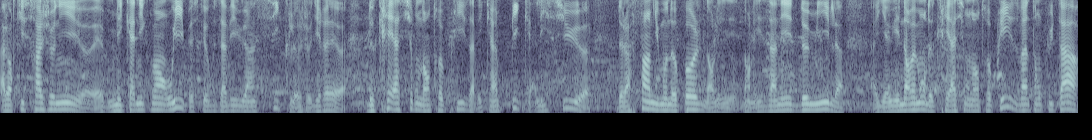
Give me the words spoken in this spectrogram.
Alors qui se rajeunit mécaniquement, oui, parce que vous avez eu un cycle, je dirais, de création d'entreprises avec un pic à l'issue de la fin du monopole dans les, dans les années 2000 il y a eu énormément de création d'entreprises. 20 ans plus tard,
